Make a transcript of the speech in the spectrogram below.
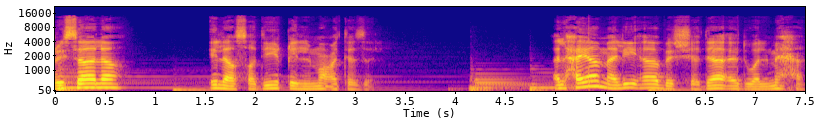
رسالة إلى صديقي المعتزل. الحياة مليئة بالشدائد والمحن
